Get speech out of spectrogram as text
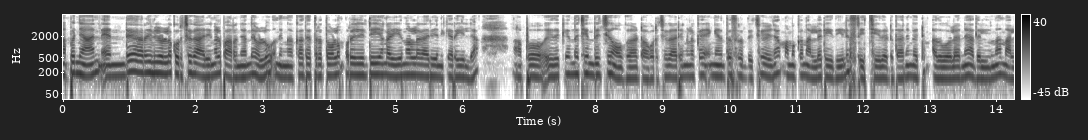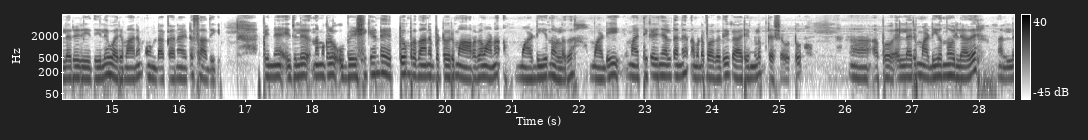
അപ്പം ഞാൻ എന്റെ അറിവിലുള്ള കുറച്ച് കാര്യങ്ങൾ പറഞ്ഞെന്നേ ഉള്ളൂ. നിങ്ങൾക്കത് എത്രത്തോളം റിലേറ്റ് ചെയ്യാൻ കഴിയുമെന്നുള്ള കാര്യം എനിക്കറിയില്ല. അപ്പോൾ ഇതൊക്കെ ഒന്ന് ചിന്തിച്ച് നോക്കുക കേട്ടോ. കുറച്ച് കാര്യങ്ങളൊക്കെ ഇങ്ങനത്തെ ശ്രദ്ധിച്ചു കഴിഞ്ഞാൽ നമുക്ക് നല്ല രീതിയിൽ സ്റ്റിച്ച് ചെയ്തെടുക്കാനും പറ്റും. അതുപോലെ തന്നെ അതിൽ നിന്ന് നല്ലൊരു രീതിയിൽ വരുമാനം ഉണ്ടാക്കാനായിട്ട് സാധിക്കും. പിന്നെ ഇതിൽ നമ്മൾ ഉപേക്ഷിക്കേണ്ട ഏറ്റവും പ്രധാനപ്പെട്ട ഒരു മാർഗമാണ് മടി എന്നുള്ളത്. മടി മാറ്റിക്കഴിഞ്ഞാൽ തന്നെ നമ്മുടെ പകുതി കാര്യങ്ങളും രക്ഷപ്പെട്ടു. അപ്പോൾ എല്ലാവരും മടിയൊന്നുമില്ലാതെ നല്ല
